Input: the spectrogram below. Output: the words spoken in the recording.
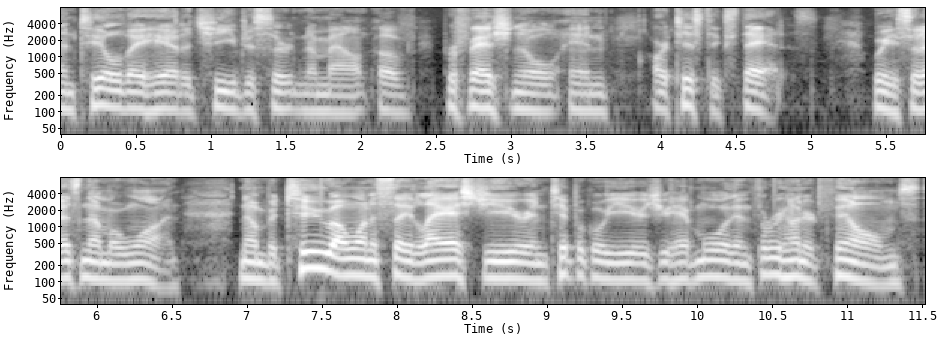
until they had achieved a certain amount of professional and artistic status. Wait, so that's number one. Number two, I want to say last year, in typical years, you have more than 300 films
